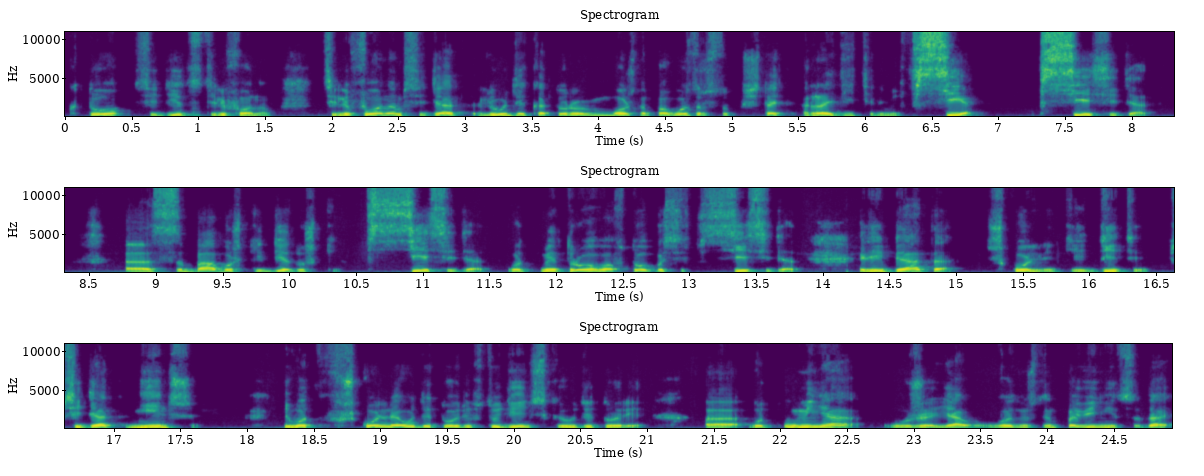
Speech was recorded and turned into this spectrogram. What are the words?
кто сидит с телефоном. С телефоном сидят люди, которые можно по возрасту посчитать родителями. Все, все сидят э, с бабушки, дедушки, все сидят. Вот в метро, в автобусе все сидят. Ребята, школьники, дети сидят меньше. И вот в школьной аудитории, в студенческой аудитории, а, вот у меня уже, я вынужден повиниться, да,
